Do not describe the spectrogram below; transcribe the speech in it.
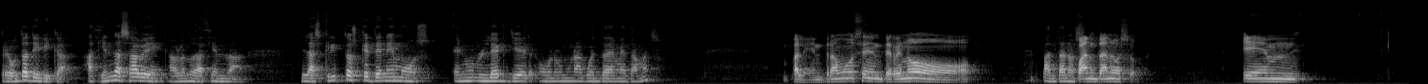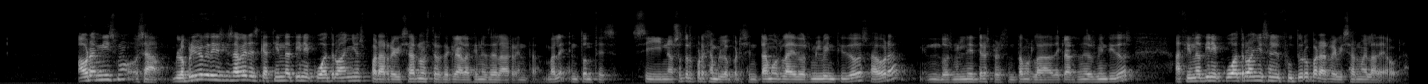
Pregunta típica. ¿Hacienda sabe, hablando de Hacienda, las criptos que tenemos en un ledger o en una cuenta de Metamask? Vale, entramos en terreno Pantanoso. Pantanoso. Em, ahora mismo, o sea, lo primero que tienes que saber es que Hacienda tiene cuatro años para revisar nuestras declaraciones de la renta, ¿vale? Entonces, si nosotros, por ejemplo, presentamos la de 2022 ahora, en 2023 presentamos la declaración de 2022, Hacienda tiene cuatro años en el futuro para revisarme la de ahora.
